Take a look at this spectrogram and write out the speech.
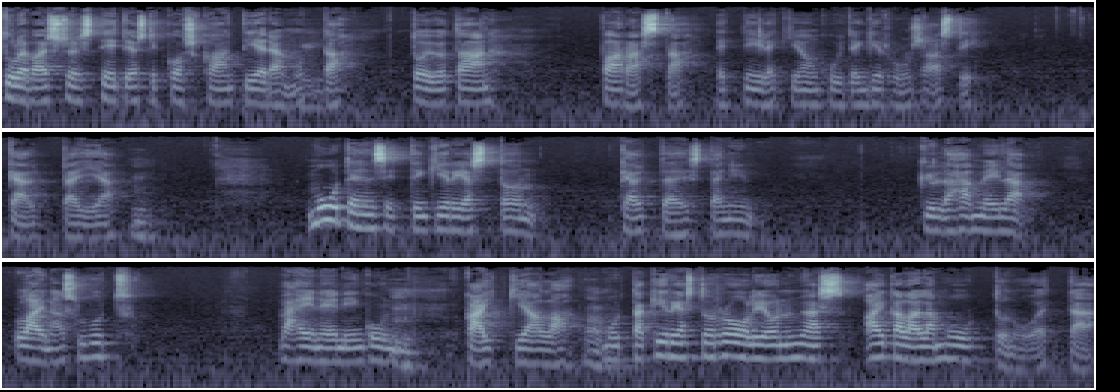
Tulevaisuudessa ei tietysti koskaan tiedä, mutta toivotaan parasta, että niillekin on kuitenkin runsaasti käyttäjiä. Mm. Muuten sitten kirjaston käyttäjistä, niin kyllähän meillä lainausluvut vähenee niin kuin Mm. kaikkialla, Aivan. mutta kirjaston rooli on myös aika lailla muuttunut, että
